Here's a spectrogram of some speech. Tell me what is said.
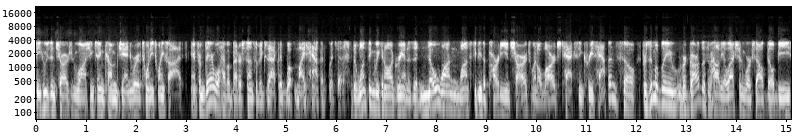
see who's in charge in Washington come January of 2025. And from there, we'll have a better sense of exactly what might happen with this. The one thing we can all agree on is that no one wants to be the party in charge when a large tax increase happens. So presumably, regardless of how the election works out, there'll be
